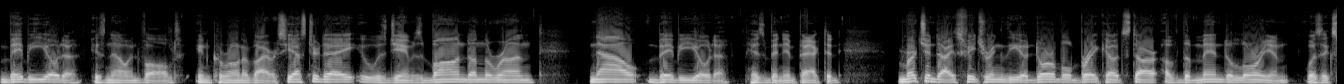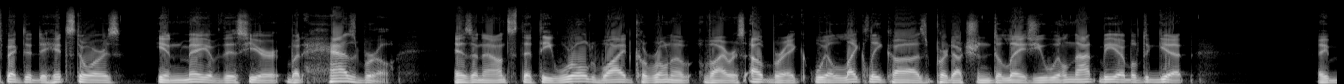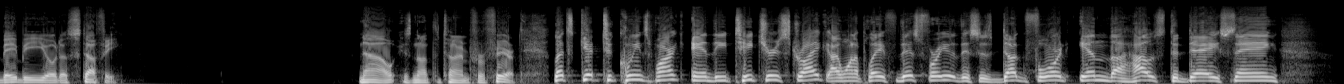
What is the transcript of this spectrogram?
Baby Yoda is now involved in coronavirus. Yesterday, it was James Bond on the run. Now, Baby Yoda has been impacted. Merchandise featuring the adorable breakout star of The Mandalorian was expected to hit stores in May of this year, but Hasbro has announced that the worldwide coronavirus outbreak will likely cause production delays. You will not be able to get a Baby Yoda stuffy. Now is not the time for fear. Let's get to Queen's Park and the teachers' strike. I want to play this for you. This is Doug Ford in the House today saying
